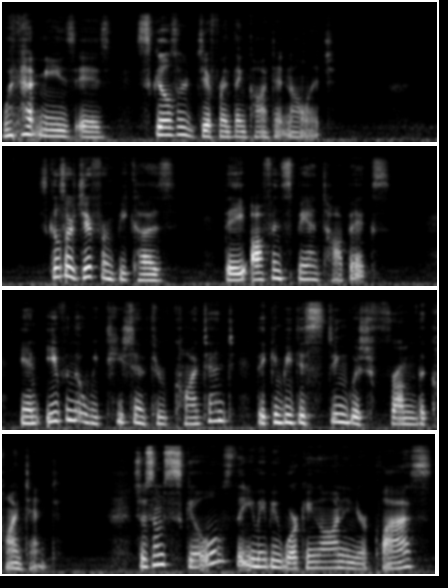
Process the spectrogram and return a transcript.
What that means is skills are different than content knowledge. Skills are different because they often span topics. And even though we teach them through content, they can be distinguished from the content. So, some skills that you may be working on in your class,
